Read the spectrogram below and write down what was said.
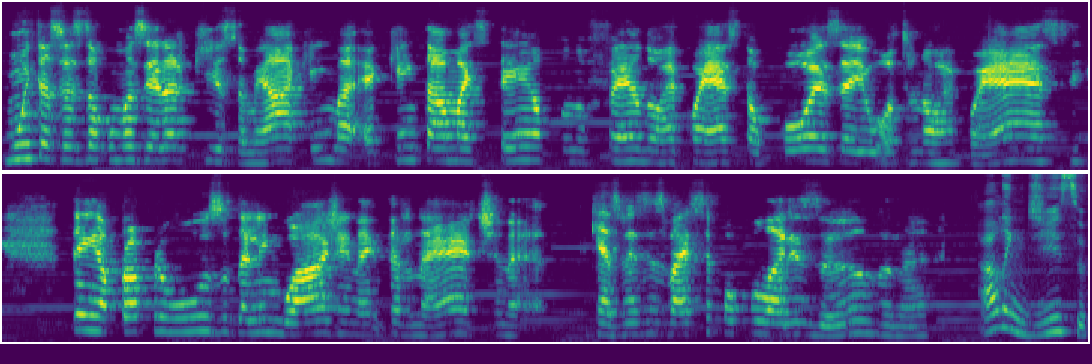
muitas vezes algumas hierarquias também. Ah, quem é quem está mais tempo no fandom reconhece tal coisa e o outro não reconhece. Tem o próprio uso da linguagem na internet, né? Que às vezes vai se popularizando, né? Além disso,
